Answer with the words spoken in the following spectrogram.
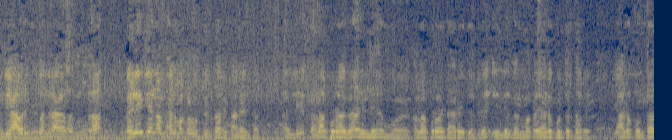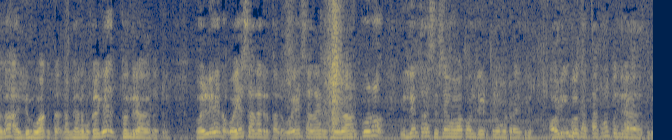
ಇದು ಯಾವ ರೀತಿ ತೊಂದರೆ ಆಗತ್ತಂದ್ರ ಬೆಳಿಗ್ಗೆ ನಮ್ಮ ಹೆಣ್ಮಕ್ಳು ಹೋಗ್ತಿರ್ತಾರೆ ಕಾಲೇಜ್ ಅಲ್ಲಿ ಕಲಾಪುರಾಗ ಇಲ್ಲಿ ಕಲಾಪುರ ದಾರಿ ಐತಲ್ರಿ ಇಲ್ಲಿ ಗಂಡ್ಮಕ್ಳು ಎರಡು ಕುಂತಿರ್ತಾರೆ. ಎರಡು ಕುಂತಾಗ ಅಲ್ಲಿ ಹೋಗಾಕ ನಮ್ಮ ಹೆಣ್ಮಕ್ಳಿಗೆ ತೊಂದರೆ ಆಗದ್ರಿ ಹೊಳ್ಳಿ ವಯಸ್ಸಾದವ್ರು ಇರ್ತಾರೆ. ವಯಸ್ಸಾದವ್ರಿಗೆ ಹೋಗಾರ್ಕು ಇಲ್ಲಿಂದ ಸಿರ್ಸಂಗ್ ಹೋಗಕ್ಕೆ ಒಂದ್ ಎರಡು ಕಿಲೋಮೀಟರ್ ಐತ್ರಿ. ಅವ್ರಿಗೆ ಹೋಗಿ ಹತ್ತಾಕೂ ತೊಂದರೆ ಆಗತ್ರಿ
